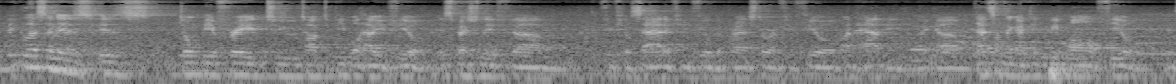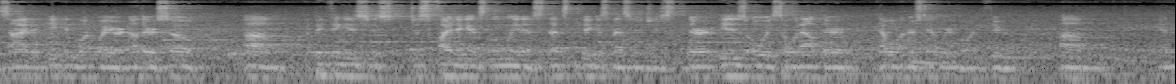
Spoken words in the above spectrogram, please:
the big lesson is is don't be afraid to talk to people how you feel, especially if um, if you feel sad, if you feel depressed, or if you feel unhappy. Like um, that's something I think we all feel inside in, in one way or another. So um, the big thing is just just fight against loneliness. That's the biggest message. Is there is always someone out there that will understand what you're going through, um, and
